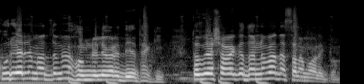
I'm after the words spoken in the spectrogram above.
কুরিয়ারের মাধ্যমে হোম ডেলিভারি দিয়ে থাকি। তবে সবাইকে ধন্যবাদ। আসসালামু আলাইকুম।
